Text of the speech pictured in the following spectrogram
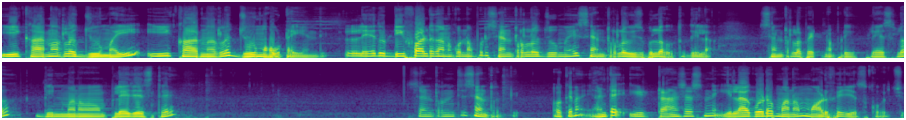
ఈ కార్నర్లో జూమ్ అయ్యి ఈ కార్నర్లో జూమ్ అవుట్ అయ్యింది. లేదు డిఫాల్ట్గా అనుకున్నప్పుడు సెంటర్లో జూమ్ అయ్యి సెంటర్లో విజిబుల్ అవుతుంది ఇలా. సెంటర్లో పెట్టినప్పుడు ఈ ప్లేస్లో దీన్ని మనం ప్లే చేస్తే సెంటర్ నుంచి సెంటర్కి. ఓకేనా? అంటే ఈ ట్రాన్సాక్షన్ని ఇలా కూడా మనం మాడిఫై చేసుకోవచ్చు.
